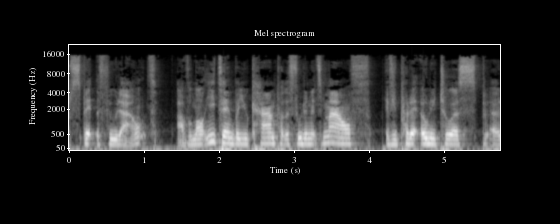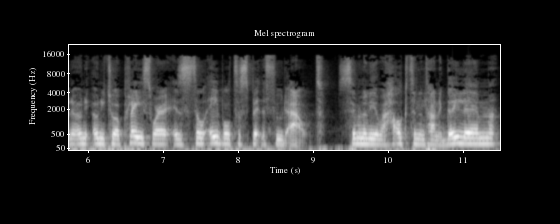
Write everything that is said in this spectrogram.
spit the food out. Avamal eaten, but you can put the food in its mouth if you put it only to a sp- uh, only, only to a place where it is still able to spit the food out. Similarly, mahalktin and tanagolim,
